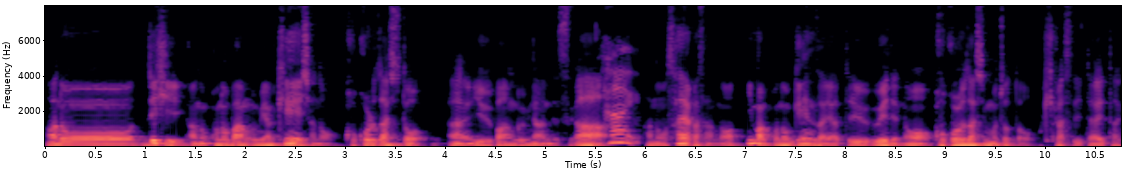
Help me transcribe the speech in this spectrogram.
あのーぜひ、あの、この番組は経営者の志とあいう番組なんですが、はい。あの、さやかさんの、今この現在やっている上での志もちょっとお聞かせていただいた、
